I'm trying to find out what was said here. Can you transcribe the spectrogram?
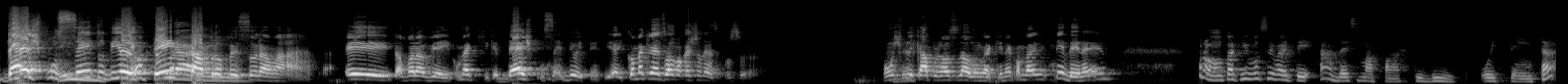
10% de Eita, 80, praia. professora Marta. Eita, bora ver aí. Como é que fica? 10% de 80. E aí, como é que resolve a questão dessa, professora? Vamos explicar para os nossos alunos aqui, né? Como vai entender, né? Pronto, aqui você vai ter a décima parte de 80.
